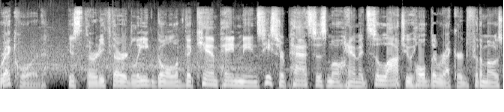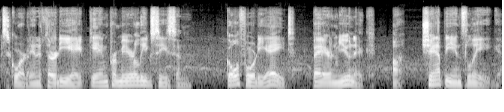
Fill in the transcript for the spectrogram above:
Record his 33rd league goal of the campaign means he surpasses Mohamed Salah to hold the record for the most scored in a 38-game Premier League season. Goal 48, Bayern Munich, a Champions League.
